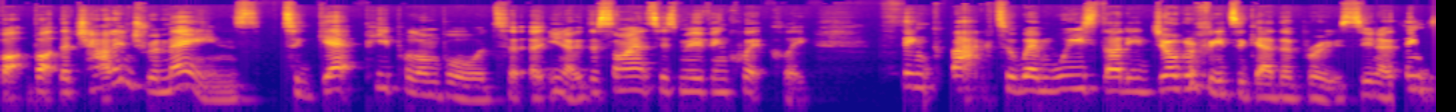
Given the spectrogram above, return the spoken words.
but but the challenge remains to get people on board. To, uh, you know, the science is moving quickly think back to when we studied geography together, Bruce. You know, think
